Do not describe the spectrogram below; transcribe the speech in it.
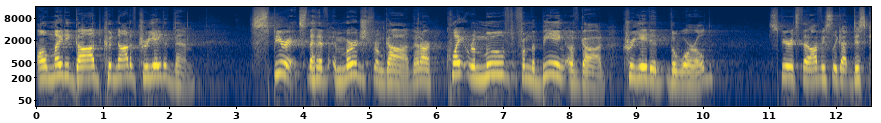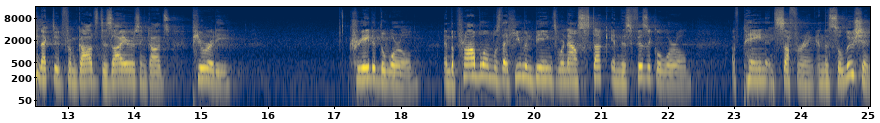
Almighty God could not have created them. Spirits that have emerged from God, that are quite removed from the being of God, created the world. Spirits that obviously got disconnected from God's desires and God's purity created the world. And the problem was that human beings were now stuck in this physical world of pain and suffering. And the solution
